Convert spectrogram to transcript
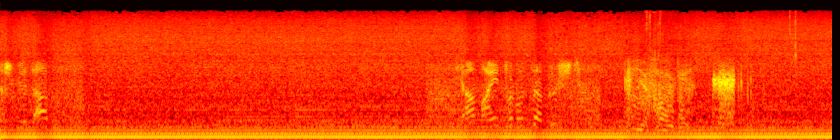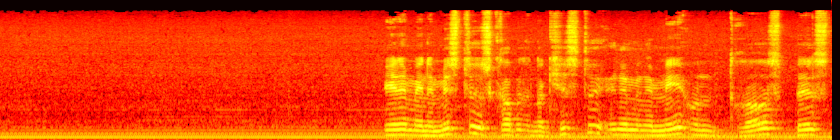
Er schmiert ab. Sie haben einen von uns erwischt. Wir folgen. Ene mene Miste ist krabbelt in der Kiste, ene mene me und raus bist.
